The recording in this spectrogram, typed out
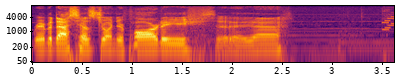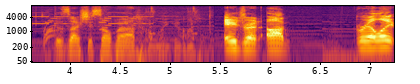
Rainbow Dash has joined your party. Yeah. This is actually so bad. Oh my god. Adrian, um, really?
